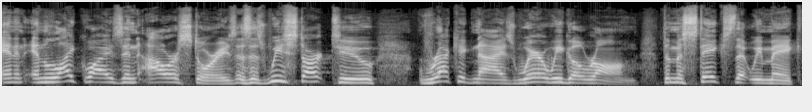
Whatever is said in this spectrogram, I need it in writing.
and, and likewise in our stories, as, as we start to recognize where we go wrong, the mistakes that we make,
